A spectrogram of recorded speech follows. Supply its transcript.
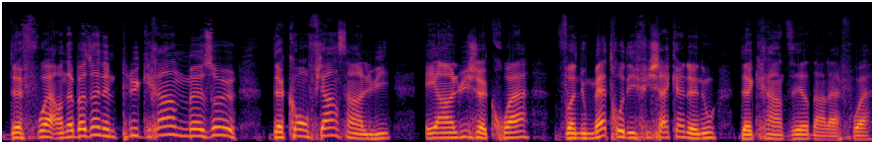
de foi. On a besoin d'une plus grande mesure de confiance en lui. Et en lui, je crois, va nous mettre au défi, chacun de nous, de grandir dans la foi.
